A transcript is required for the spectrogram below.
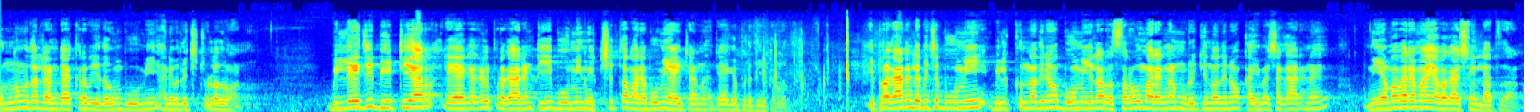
ഒന്നു മുതൽ രണ്ടേക്കർ വീതവും ഭൂമി അനുവദിച്ചിട്ടുള്ളതുമാണ്. വില്ലേജ് ബി ടി ആർ രേഖകൾ പ്രകാരം ടി ഭൂമി നിക്ഷിപ്ത വനഭൂമിയായിട്ടാണ് രേഖപ്പെടുത്തിയിട്ടുള്ളത്. ഇപ്രകാരം ലഭിച്ച ഭൂമി വിൽക്കുന്നതിനോ ഭൂമിയിലെ റിസർവ് മരങ്ങൾ മുറിക്കുന്നതിനോ കൈവശക്കാരന് നിയമപരമായ അവകാശമില്ലാത്തതാണ്.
